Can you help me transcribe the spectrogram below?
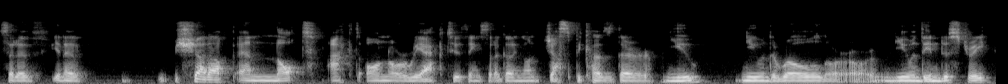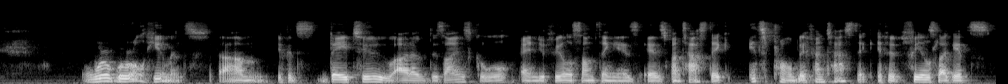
sort of, you know, shut up and not act on or react to things that are going on just because they're new, new in the role or, or new in the industry we're, we're all humans. Um, if it's day two out of design school and you feel something is, is fantastic, it's probably fantastic. If it feels like it's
